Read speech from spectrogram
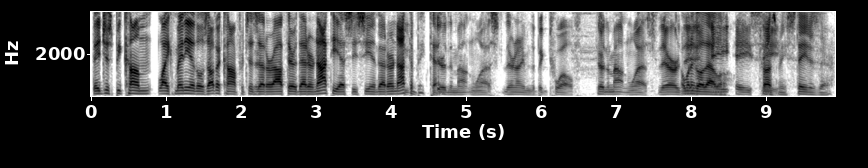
They just become like many of those other conferences that are out there that are not the SEC and that are not the Big Ten. They're the Mountain West. They're not even the Big 12. They're the Mountain West. They're I want to go that. AAC. Trust me, state is there.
